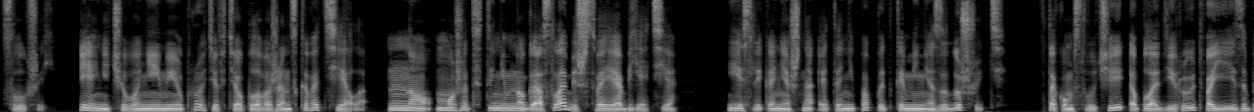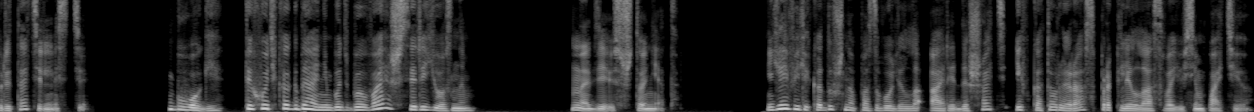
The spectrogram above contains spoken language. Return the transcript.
«Слушай, я ничего не имею против теплого женского тела, но, может, ты немного ослабишь свои объятия, если, конечно, это не попытка меня задушить. В таком случае аплодирую твоей изобретательности». «Боги, ты хоть когда-нибудь бываешь серьезным? «Надеюсь, что нет», я великодушно позволила Аре дышать и в который раз прокляла свою симпатию.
